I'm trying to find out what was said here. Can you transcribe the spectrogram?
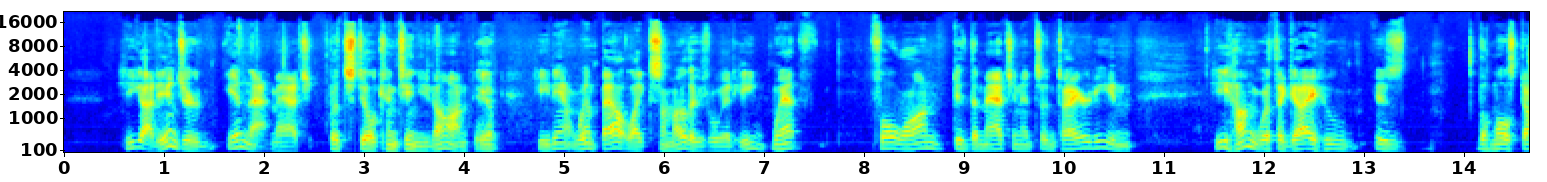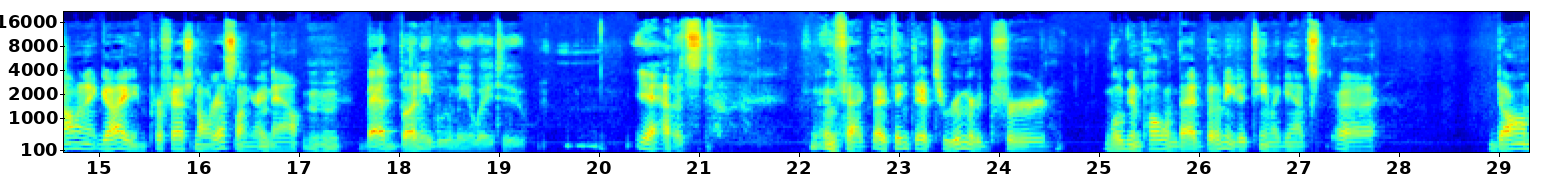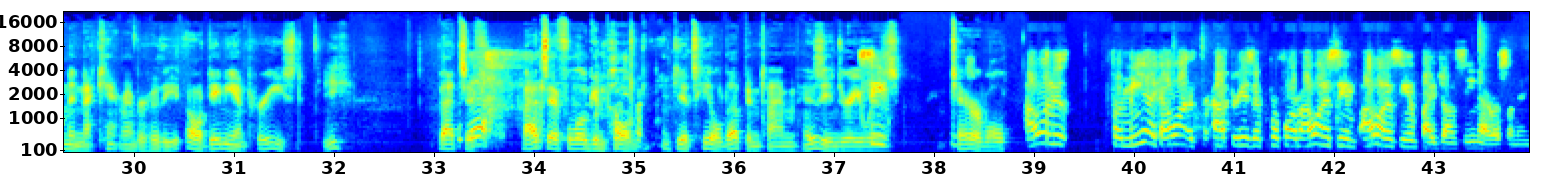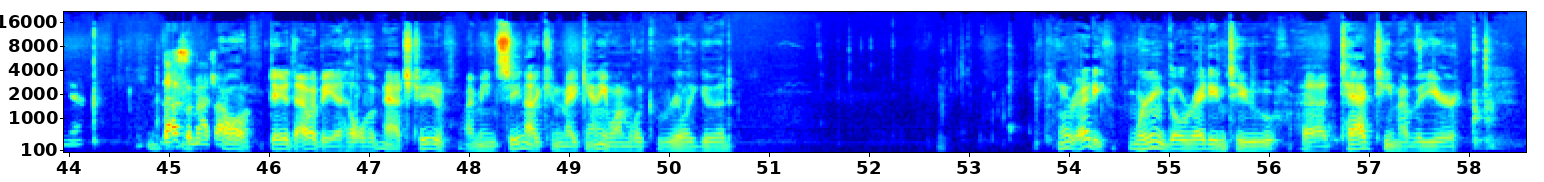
he got injured in that match, but still continued on. Yep. He, he didn't wimp out like some others would. He went full on, did the match in its entirety, and he hung with a guy who is the most dominant guy in professional wrestling right mm-hmm. now. Mm-hmm. Bad Bunny blew me away too. Yeah. That's In fact, I think that's rumored for Logan Paul and Bad Bunny to team against uh, Dom and I can't remember who the oh Damian Priest. Eeh. That's if that's if Logan Paul gets healed up in time. His injury See- was terrible. I want to. For me, like I want after he's a performer, I want to see him. I want to see him fight John Cena at WrestleMania. That's the match I Oh, want. dude, that would be a hell of a match too. I mean, Cena can make anyone look really good. Alrighty, we're gonna go right into uh, tag team of the year.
